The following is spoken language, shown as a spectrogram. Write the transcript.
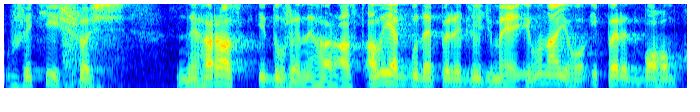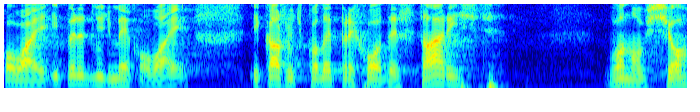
в житті щось не гаразд і дуже не гаразд. Але як буде перед людьми, і вона його і перед Богом ховає, і перед людьми ховає. І кажуть, коли приходить старість, воно все,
